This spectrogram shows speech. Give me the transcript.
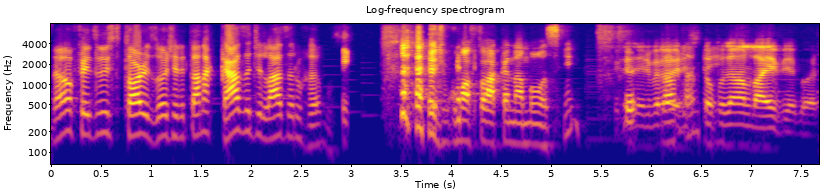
Não, fez um stories hoje, ele tá na casa de Lázaro Ramos. tipo, com uma faca na mão assim. Ele vai, eles estão fazendo uma live agora.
